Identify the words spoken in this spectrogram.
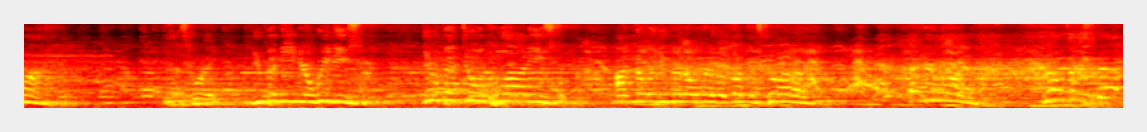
On. That's right. You've been eating your Wheaties. You've been doing Pilates. I know you've been over to the fucking sauna. Everyone, welcome Stafford!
